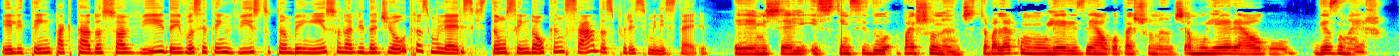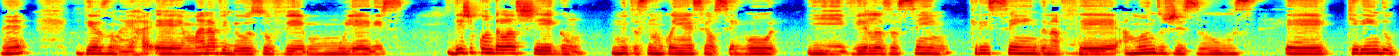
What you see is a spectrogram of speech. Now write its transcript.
ele tem impactado a sua vida e você tem visto também isso na vida de outras mulheres que estão sendo alcançadas por esse ministério. É, Michele, isso tem sido apaixonante. Trabalhar com mulheres é algo apaixonante. A mulher é algo, Deus não erra, né? Deus não erra. É maravilhoso ver mulheres, desde quando elas chegam, muitas não conhecem o Senhor, e vê-las assim crescendo na fé, amando Jesus, é, querendo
